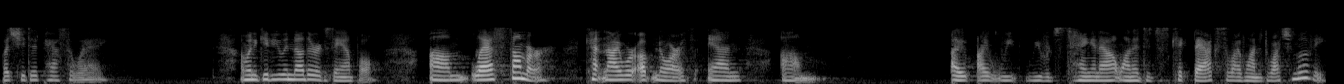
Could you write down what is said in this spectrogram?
But she did pass away. I'm going to give you another example. Um, last summer, Kent and I were up north, and um, I, I, we, we were just hanging out, wanted to just kick back, so I wanted to watch a movie.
